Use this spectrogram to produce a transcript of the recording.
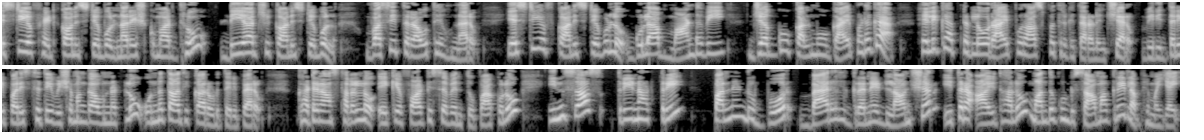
STF head constable Naresh Kumar Dhruv DRG constable Vasit Raute ఉన్నారు. ఎస్టీఎఫ్ కానిస్టేబుళ్ళు గులాబ్ మాండవి జగ్గు కల్మో గాయపడగా హెలికాప్టర్లో రాయ్పూర్ ఆసుపత్రికి తరలించారు. వీరిద్దరి పరిస్థితి విషమంగా ఉన్నట్లు ఉన్నతాధికారులు తెలిపారు. ఘటనా స్థలంలో ఏకే ఫార్టీ సెవెన్ తుపాకులు ఇన్సాస్ త్రీ నాట్ త్రీ పన్నెండు బోర్ బ్యారెల్ గ్రెనేడ్ లాంచర్ ఇతర ఆయుధాలు మందుగుండు సామాగ్రి లభ్యమయ్యాయి.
